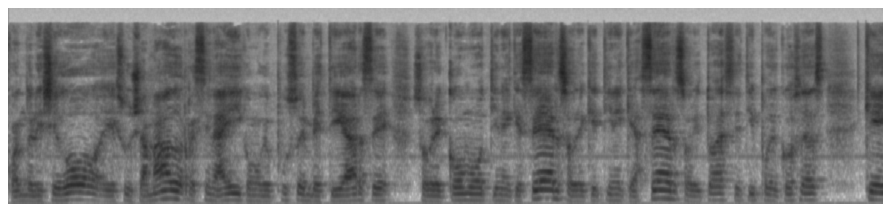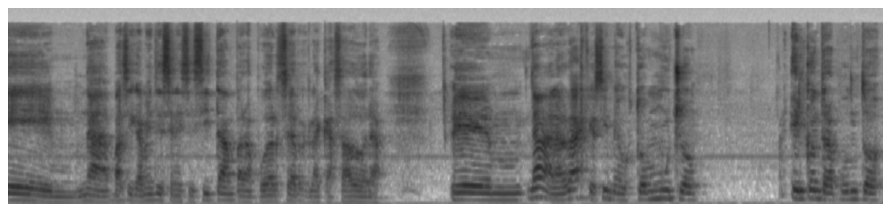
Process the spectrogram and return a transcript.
cuando le llegó eh, su llamado recién ahí como que puso a investigarse sobre cómo tiene que ser, sobre qué tiene que hacer, sobre todo ese tipo de cosas que mm, nada, básicamente se necesitan para poder ser la cazadora. Eh, nada, la verdad es que sí, me gustó mucho el contrapunto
